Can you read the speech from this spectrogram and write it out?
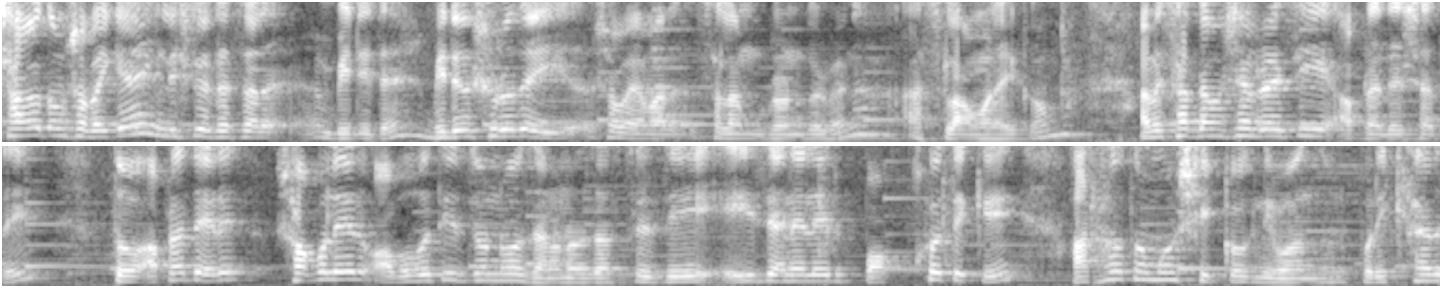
স্বাগতম সবাইকে ইংলিশ লিটারেচার বিডিতে ভিডিও শুরুতেই সবাই আমার সালাম গ্রহণ করবেন। আসসালামু আলাইকুম। আমি সাদ্দাম হোসেন রয়েছি আপনাদের সাথে তো আপনাদের সকলের অবগতির জন্য জানানো যাচ্ছে যে এই চ্যানেলের পক্ষ থেকে আঠারোতম শিক্ষক নিবন্ধন পরীক্ষার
